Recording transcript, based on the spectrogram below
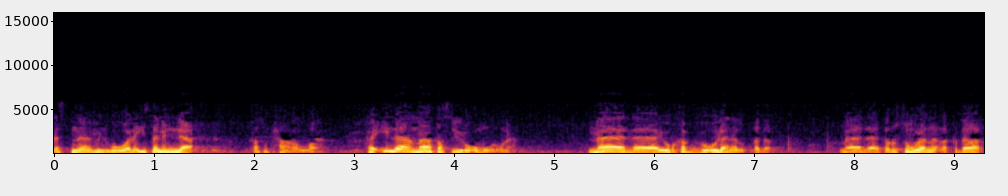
لسنا منه وليس منا. فسبحان الله. فإلى ما تصير أمورنا؟ ماذا يخبئ لنا القدر؟ ماذا ترسم لنا الأقدار؟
